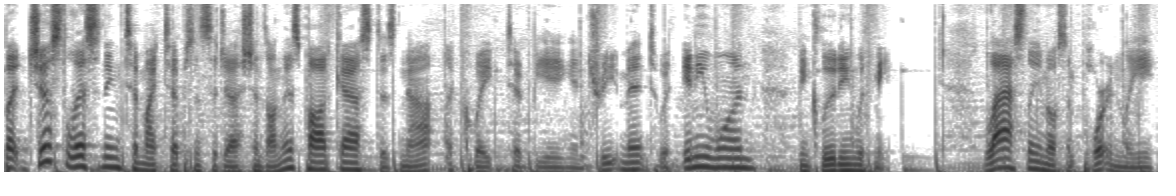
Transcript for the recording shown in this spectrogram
But just listening to my tips and suggestions on this podcast does not equate to being in treatment with anyone, including with me. Lastly, most importantly,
